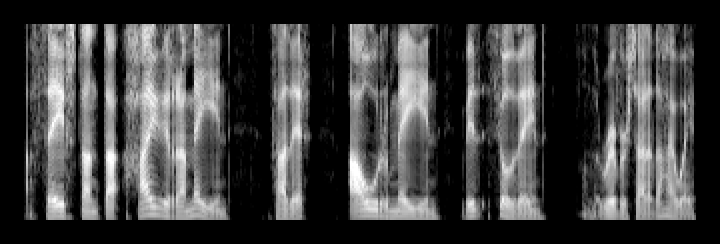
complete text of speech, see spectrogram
að þeir standa hægra megin, það er ár megin við þjóðvegin, on the river side of the highway.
